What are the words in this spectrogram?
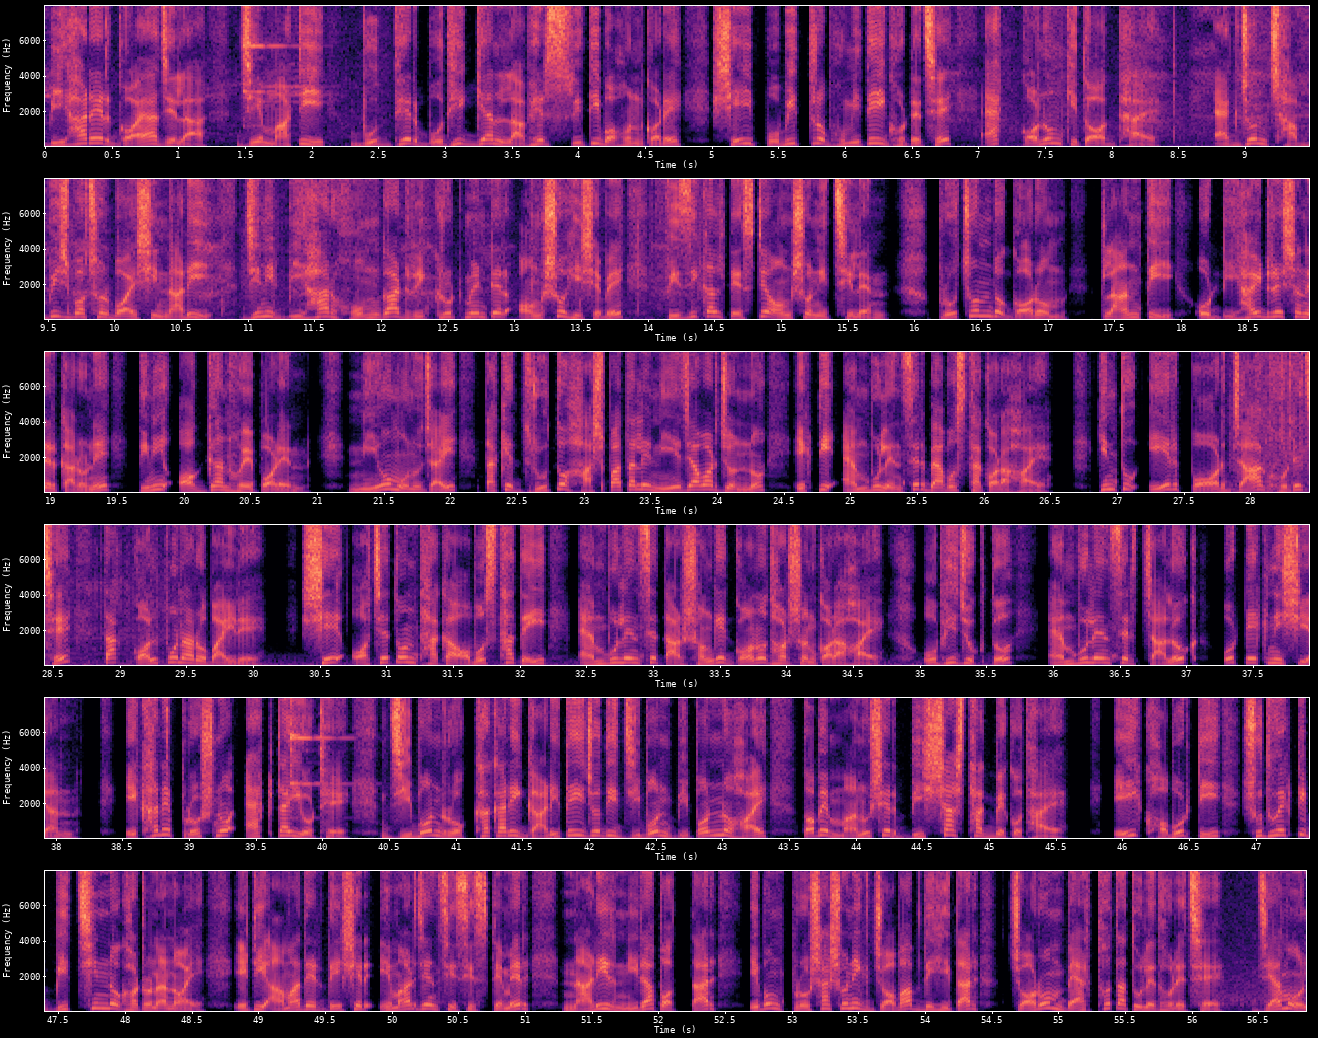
বিহারের গয়া জেলা, যে মাটি বুদ্ধের বোধিজ্ঞান লাভের স্মৃতি বহন করে, সেই পবিত্র ভূমিতেই ঘটেছে এক কলঙ্কিত অধ্যায়। একজন ২৬ বছর বয়সী নারী যিনি বিহার হোমগার্ড রিক্রুটমেন্টের অংশ হিসেবে ফিজিক্যাল টেস্টে অংশ নিচ্ছিলেন। প্রচণ্ড গরম, ক্লান্তি ও ডিহাইড্রেশনের কারণে তিনি অজ্ঞান হয়ে পড়েন। নিয়ম অনুযায়ী তাকে দ্রুত হাসপাতালে নিয়ে যাওয়ার জন্য একটি অ্যাম্বুলেন্সের ব্যবস্থা করা হয়। কিন্তু এরপর যা ঘটেছে তা কল্পনারও বাইরে। সে অচেতন থাকা অবস্থাতেই অ্যাম্বুলেন্সে তার সঙ্গে গণধর্ষণ করা হয়। অভিযুক্ত অ্যাম্বুলেন্সের চালক ও টেকনিশিয়ান। এখানে প্রশ্ন একটাই ওঠে, জীবন রক্ষাকারী গাড়িতেই যদি জীবন বিপন্ন হয়, তবে মানুষের বিশ্বাস থাকবে কোথায়? এই খবরটি শুধু একটি বিচ্ছিন্ন ঘটনা নয়, এটি আমাদের দেশের এমার্জেন্সি সিস্টেমের নারীর নিরাপত্তার এবং প্রশাসনিক জবাবদিহিতার চরম ব্যর্থতা তুলে ধরেছে। যেমন,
